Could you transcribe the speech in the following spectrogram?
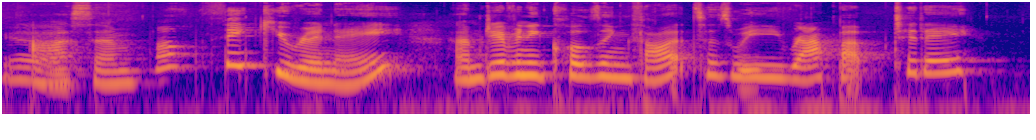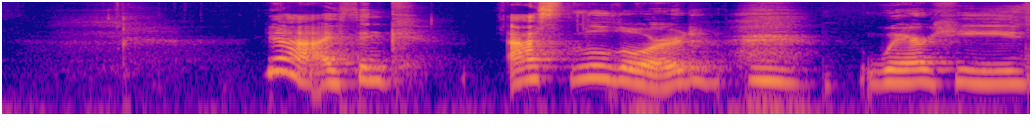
Yeah. Awesome. Well, thank you, Renee. Um, do you have any closing thoughts as we wrap up today? Yeah, I think ask the Lord where he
